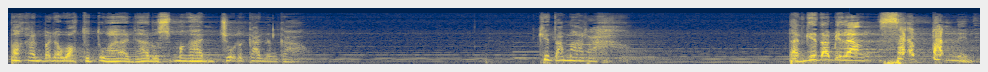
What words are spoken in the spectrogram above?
Bahkan pada waktu Tuhan harus menghancurkan engkau. Kita marah. Dan kita bilang setan ini.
